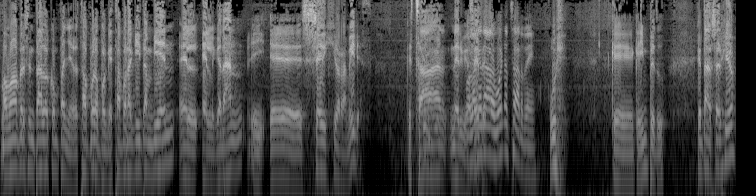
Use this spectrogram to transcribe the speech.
Vamos a presentar a los compañeros. Está por, porque está por aquí también el, el gran eh, Sergio Ramírez, que está nervioso. Hola, ¿qué tal? Buenas tardes. Uy, qué, qué ímpetu. ¿Qué tal, Sergio?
